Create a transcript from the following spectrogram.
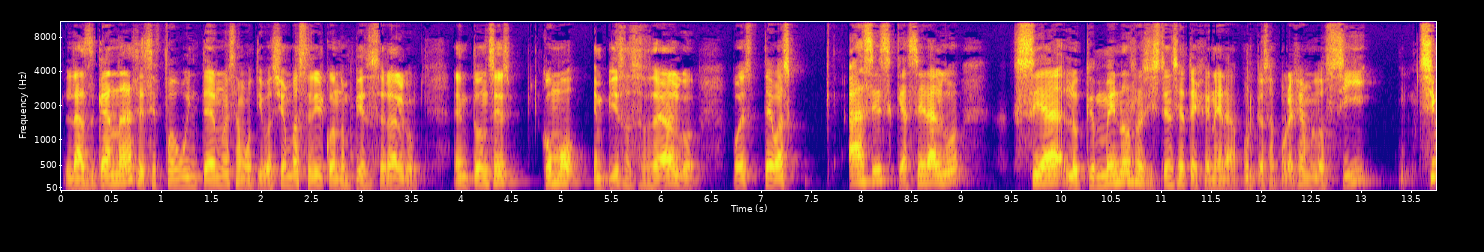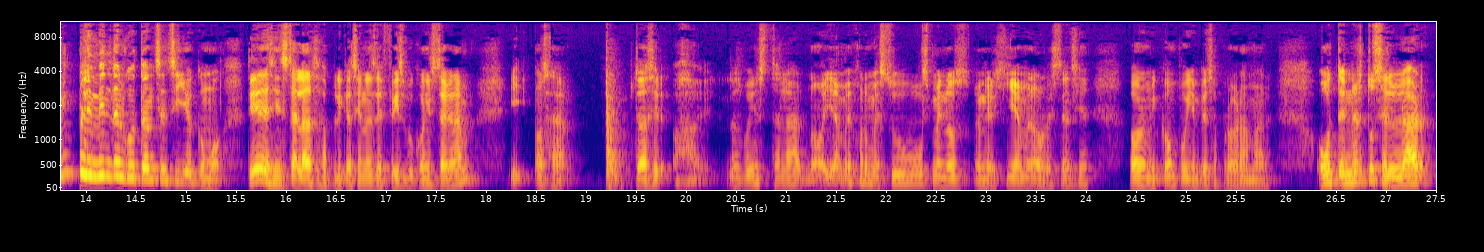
Las ganas, ese fuego interno, esa motivación va a salir cuando empiezas a hacer algo. Entonces, ¿cómo empiezas a hacer algo? Pues te vas haces que hacer algo sea lo que menos resistencia te genera. Porque, o sea, por ejemplo, si simplemente algo tan sencillo como tienes instaladas aplicaciones de Facebook o Instagram y, o sea, te vas a decir, ay, las voy a instalar. No, ya mejor me subo, es menos energía, menos resistencia. Abro mi compu y empiezo a programar. O tener tu celular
